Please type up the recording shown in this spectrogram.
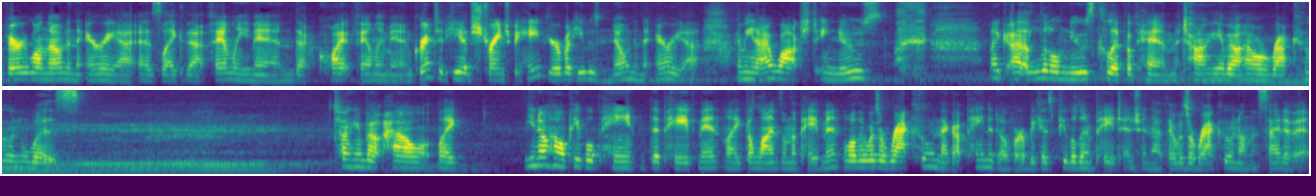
very well known in the area as like that family man, that quiet family man. Granted, he had strange behavior, but he was known in the area. I mean, I watched a news, like a little news clip of him talking about how a raccoon was, talking about how like you know how people paint the pavement, like the lines on the pavement? Well, there was a raccoon that got painted over because people didn't pay attention that there was a raccoon on the side of it.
